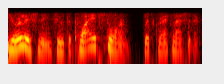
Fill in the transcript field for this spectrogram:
You're listening to The Quiet Storm with Greg Lassiter.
